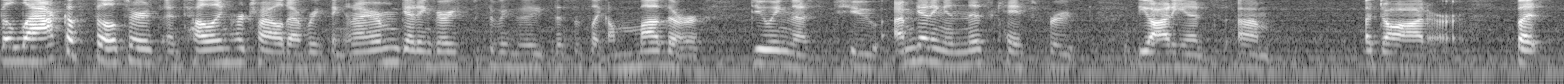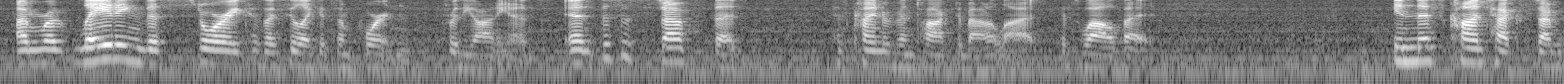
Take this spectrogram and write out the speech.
The lack of filters and telling her child everything, and I am getting very specifically, this is like a mother doing this to, I'm getting in this case for the audience, um, a daughter. But I'm relating this story because I feel like it's important for the audience. And this is stuff that has kind of been talked about a lot as well, but in this context, I'm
